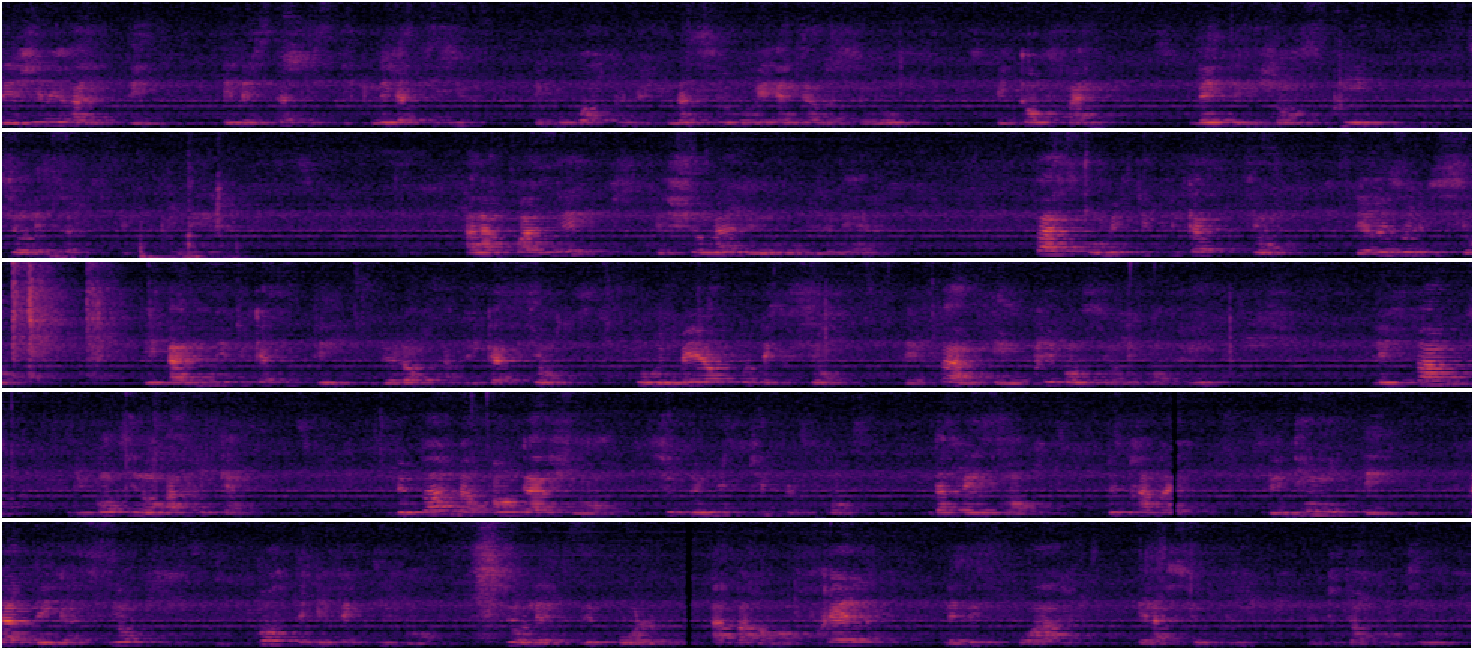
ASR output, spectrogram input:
des généralités et des statistiques négatives des pouvoirs publics nationaux et internationaux et qu'enfin l'intelligence prime sur les certitudes primaires. À la croisée des chemins du nouveau millénaire, face aux multiplications des résolutions et à l'inefficacité de leur application pour une meilleure protection des femmes et une prévention des conflits, les femmes du continent africain, de par leur engagement sur de multiples fronts d'apaisement, de travail, de dignité, d'abnégation, portent effectivement sur les épaules apparemment frêles les espoirs et la survie de tout un continent.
